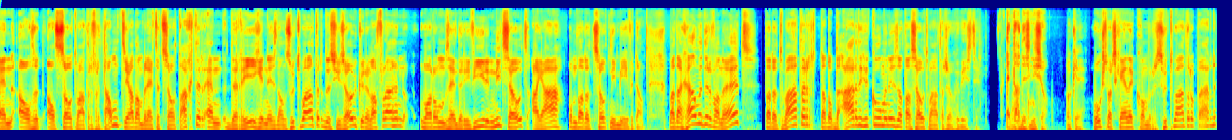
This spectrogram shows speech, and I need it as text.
En als het als zoutwater verdampt, ja, dan blijft het zout achter. En de regen is dan zoetwater. Dus je zou je kunnen afvragen, waarom zijn de rivieren niet zout? Ah ja, omdat het zout niet mee verdampt. Maar dan gaan we ervan uit dat het water dat op de aarde gekomen is, dat dat zoutwater zou geweest zijn. En dat is niet zo. Oké. Hoogstwaarschijnlijk kwam er zoetwater op aarde.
